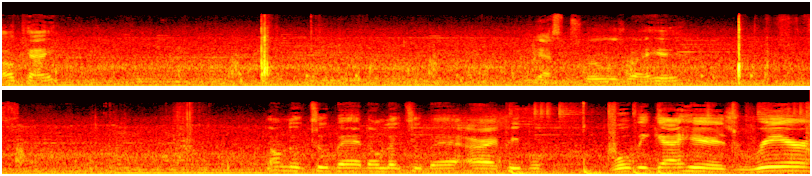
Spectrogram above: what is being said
okay. We got some screws right here. Don't look too bad. Don't look too bad. All right, people. What we got here is rear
